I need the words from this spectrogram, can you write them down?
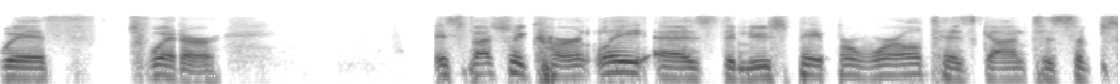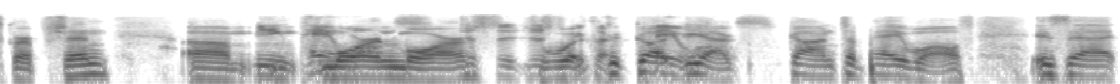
with Twitter, especially currently as the newspaper world has gone to subscription, um, Meaning paywalls. more and more, Just to, just to clear, to go- yeah, gone to paywalls, is that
